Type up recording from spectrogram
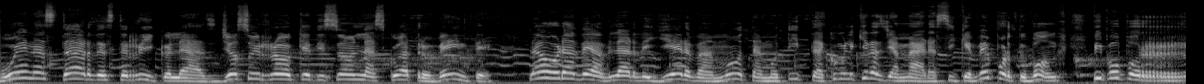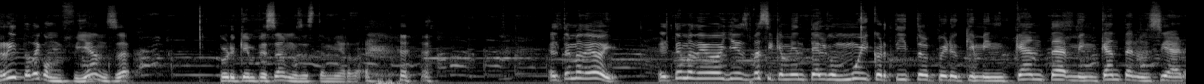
Buenas tardes, terrícolas. Yo soy Rocket y son las 4:20. La hora de hablar de hierba, mota, motita, como le quieras llamar. Así que ve por tu bong, pipo porrito de confianza. Porque empezamos esta mierda. El tema de hoy. El tema de hoy es básicamente algo muy cortito, pero que me encanta, me encanta anunciar.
